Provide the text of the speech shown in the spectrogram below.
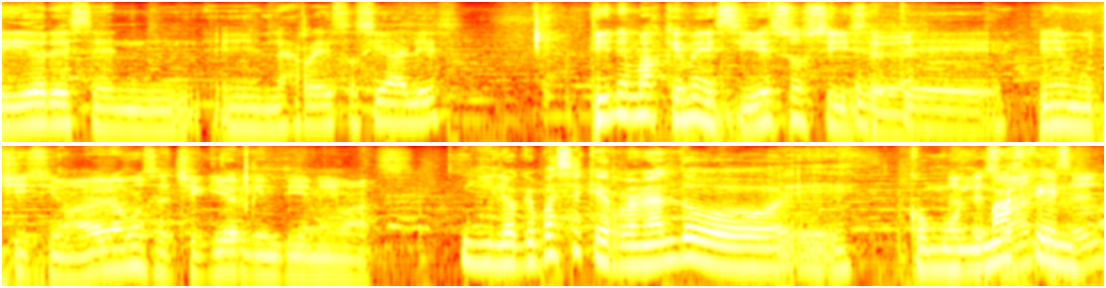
seguidores en, en las redes sociales. Tiene más que Messi, eso sí se ve. Este, Tiene muchísimo. A ver, vamos a chequear quién tiene más. y lo que pasa es que Ronaldo, como ¿No empezó imagen... antes él?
